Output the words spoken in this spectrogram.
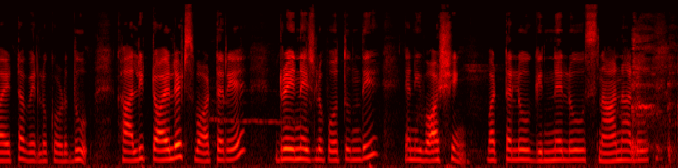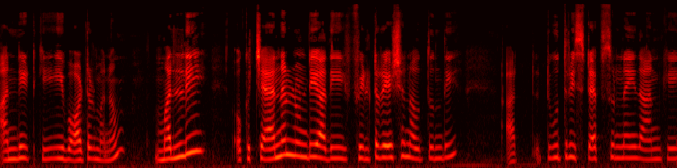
బయట వెళ్ళకూడదు. ఖాళీ టాయిలెట్స్ వాటరే డ్రైనేజ్లో పోతుంది. కానీ వాషింగ్ బట్టలు గిన్నెలు స్నానాలు అన్నిటికీ ఈ వాటర్ మనం మళ్ళీ ఒక ఛానల్ నుండి అది ఫిల్టరేషన్ అవుతుంది. టూ త్రీ స్టెప్స్ ఉన్నాయి దానికి.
